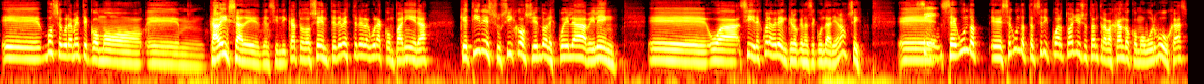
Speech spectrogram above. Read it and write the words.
Eh, vos seguramente como eh, cabeza del sindicato docente debes tener alguna compañera que tiene sus hijos yendo a la escuela Belén. Eh, o a, sí, la escuela Belén creo que es la secundaria, ¿no? Sí. sí. Segundo, segundo, tercer y cuarto año ellos están trabajando como burbujas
